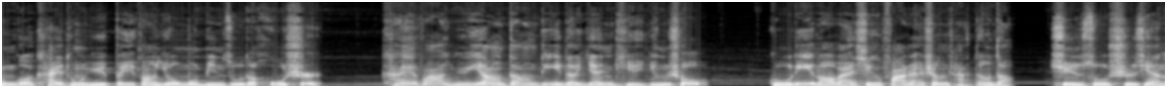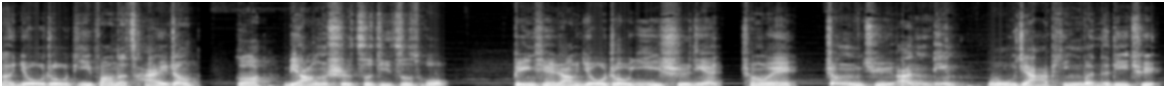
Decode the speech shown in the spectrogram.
通过开通与北方游牧民族的互市，开发渔阳当地的盐铁营收，鼓励老百姓发展生产等等，迅速实现了幽州地方的财政和粮食自给自足，并且让幽州一时间成为政局安定、物价平稳的地区，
